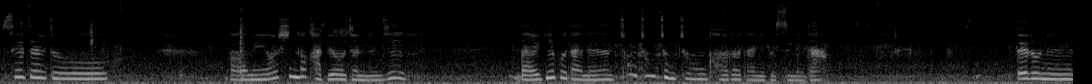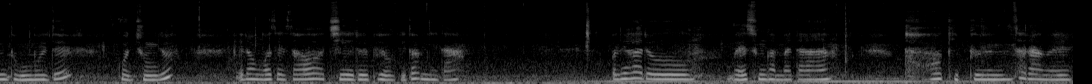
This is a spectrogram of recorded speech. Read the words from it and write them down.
새들도 마음이 훨씬 더 가벼워졌는지 날개보다는 총총총총 걸어 다니고 있습니다. 때로는 동물들, 곤충류 이런 것에서 지혜를 배우기도 합니다. 오늘 하루 매 순간마다 더 깊은 사랑을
